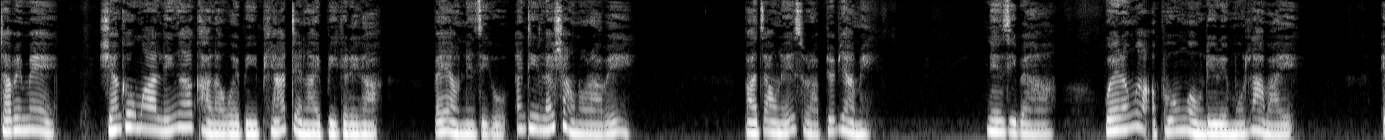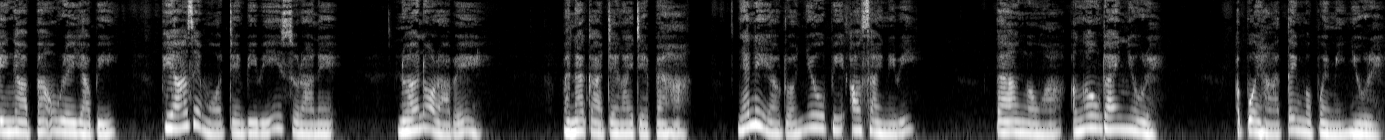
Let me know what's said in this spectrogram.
ဒါပေမဲ့ရန်ကုန်မှာလင်းကားခါလာဝဲပြီးဖျားတင်လိုက်ပြီးကလေးကပန်းရောင်နင်းစီကိုအန်တီလက်ဆောင်တော့တာပဲဘာကြောင့်လဲဆိုတာပြောပြမယ်နင်းစီပန်းဟာဝယ်တော့ကအဖိုးငုံလေးတွေမို့လှပါရဲ့ အိမ်ကပန်းအိုးရဲရောက်ပြီးဖျားစင်မော်တင်ပြီးပြီဆိုတာနဲ့နွမ်းတော့တာပဲမနက်ကတင်လိုက်တဲ့ပန်းဟာညနေရောက်တော့ညှိုးပြီးအောက်ဆိုင်နေပြီပန်းအငုံဟာအငုံတိုင်းညှိုးတယ်အပွင့်ဟာတိတ်မပွင့်ပြီးညှိုးတယ်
